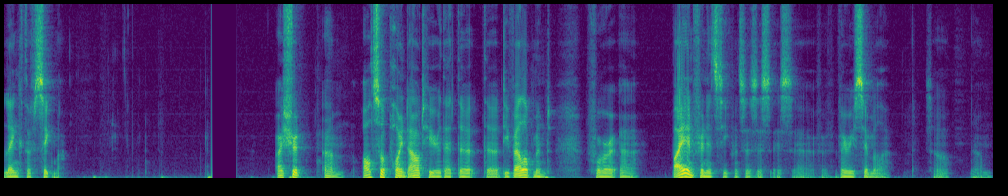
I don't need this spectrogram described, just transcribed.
length of sigma. I should um, also point out here that the, the development for uh, bi-infinite sequences is, is uh, very similar. So um,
